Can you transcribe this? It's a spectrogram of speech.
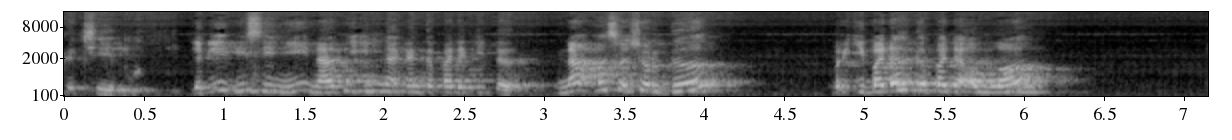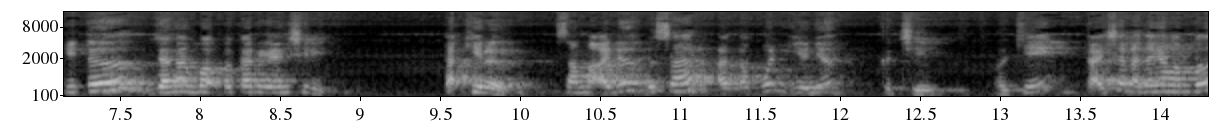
kecil. Jadi di sini Nabi ingatkan kepada kita, nak masuk syurga, beribadah kepada Allah, kita jangan buat perkara yang syirik. Tak kira sama ada besar ataupun ianya kecil. Okey, Kak Aisyah nak tanya apa?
